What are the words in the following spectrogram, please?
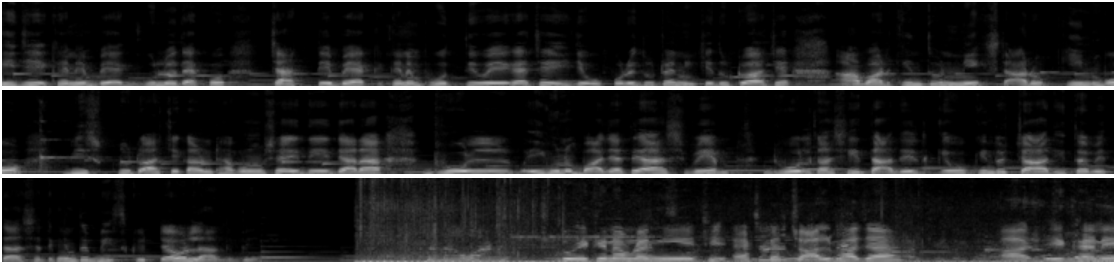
এই যে এখানে ব্যাগগুলো দেখো, চারটে ব্যাগ এখানে ভর্তি হয়ে গেছে, এই যে উপরে দুটো, নিচে দুটো আছে। আবার কিন্তু নেক্সট আরও কিনবো বিস্কুট আছে, কারণ ঠাকুরমশাইদের যারা ঢোল এইগুলো বাজাতে আসবে, ঢোল কাশি, তাদেরকেও কিন্তু চা দিতে হবে, তার সাথে কিন্তু বিস্কুটটাও লাগবে। তো এখানে আমরা নিয়েছি একটা চাল ভাজা, আর এখানে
